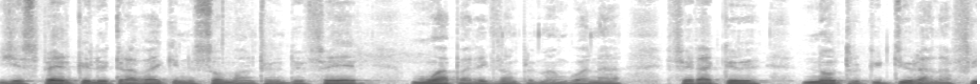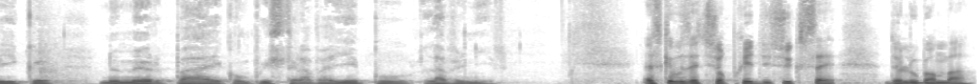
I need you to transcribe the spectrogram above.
J'espère que le travail que nous sommes en train de faire, moi par exemple Mangwana, fera que notre culture en Afrique ne meure pas et qu'on puisse travailler pour l'avenir. Est-ce que vous êtes surpris du succès de Lubamba?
